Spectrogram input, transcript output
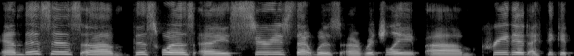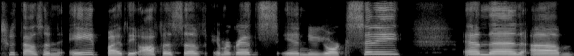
And this is, um, this was a series that was originally um, created, I think in 2008 by the Office of Immigrants in New York City. And then um,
